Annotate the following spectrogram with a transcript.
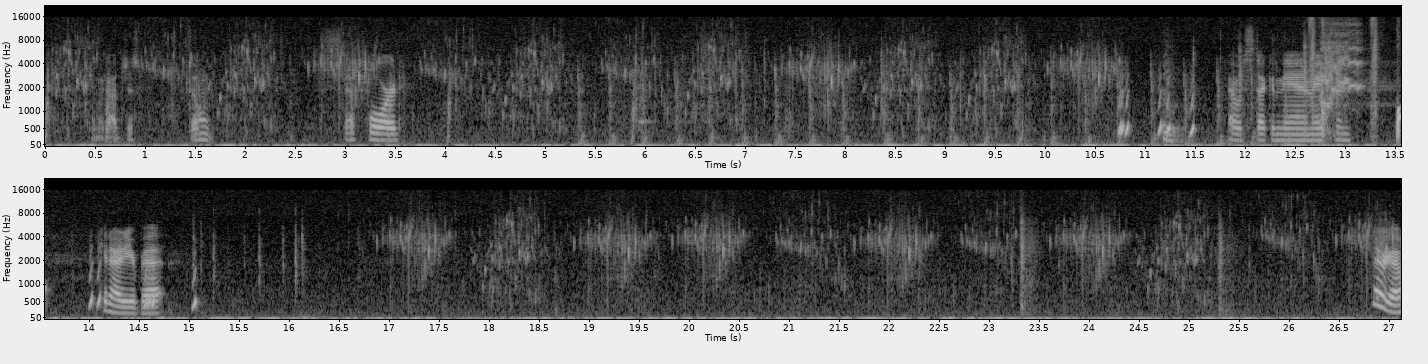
Oh my God, just don't step forward. I was stuck in the animation. Get out of here, bat. There we go.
